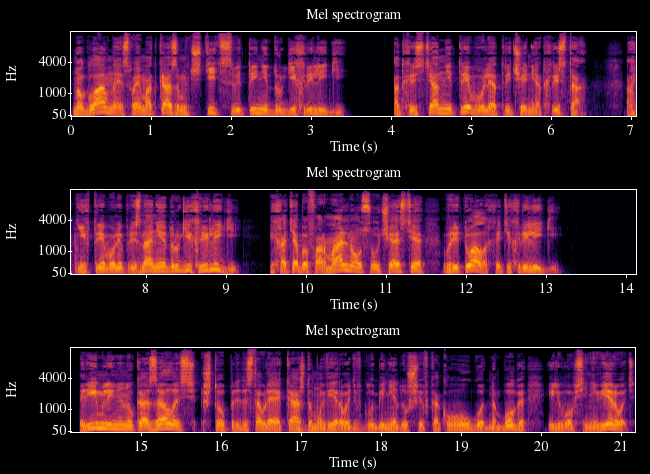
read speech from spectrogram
но главное, своим отказом чтить святыни других религий. От христиан не требовали отречения от Христа, от них требовали признания других религий и хотя бы формального соучастия в ритуалах этих религий. Римлянину казалось, что, предоставляя каждому веровать в глубине души в какого угодно Бога или вовсе не веровать,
